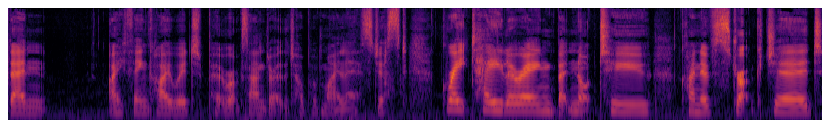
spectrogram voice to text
then I think I would put Roksanda at the top of my list. Just great tailoring, but not too kind of structured.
